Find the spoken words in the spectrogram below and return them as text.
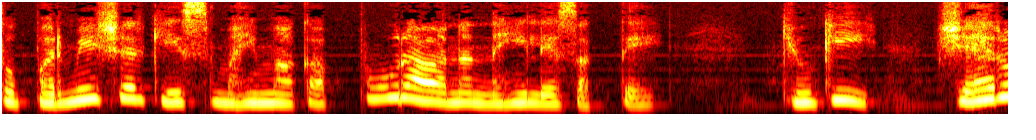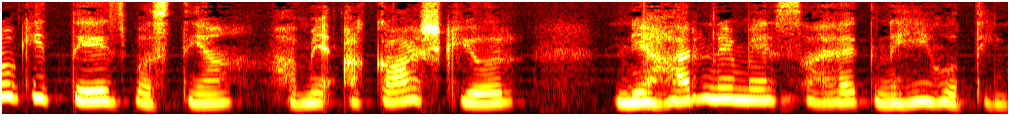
तो परमेश्वर की इस महिमा का पूरा आनंद नहीं ले सकते, क्योंकि शहरों की तेज बस्तियाँ हमें आकाश की ओर निहारने में सहायक नहीं होती।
